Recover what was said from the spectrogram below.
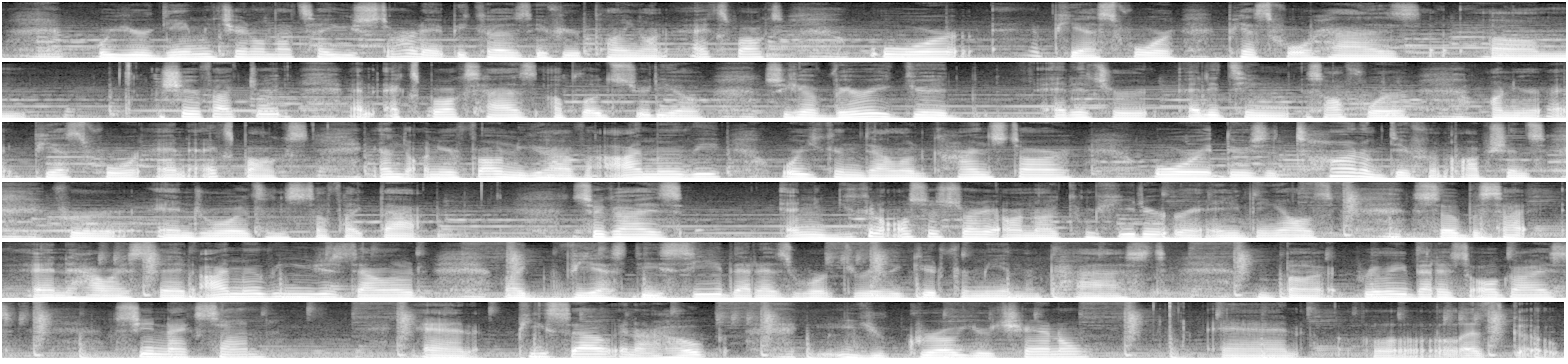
or your gaming channel. That's how you start it because if you're playing on Xbox or PS4, PS4 has um, Share Factory and Xbox has Upload Studio. So you have very good editor editing software on your PS4 and Xbox. And on your phone, you have iMovie, or you can download KineMaster, or there's a ton of different options for Androids and stuff like that. So guys, and you can also start it on a computer or anything else. So beside and how I said iMovie, you just download like VSDC that has worked really good for me in the past. But really, that is all, guys. See you next time, and peace out. And I hope you grow your channel. And uh, let's go.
